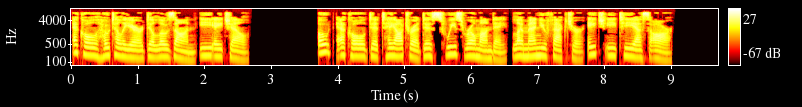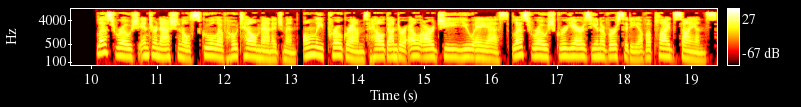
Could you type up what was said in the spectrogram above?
École hôtelière de Lausanne EHL Haute école de théâtre de Suisse romande, La Manufacture HETSR Les Roches International School of Hotel Management, only programs held under LRGUAS Les Roches Gruyères University of Applied Science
